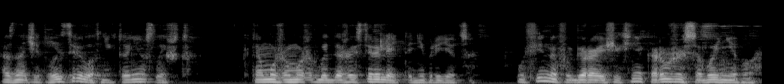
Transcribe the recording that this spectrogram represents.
А значит, выстрелов никто не услышит. К тому же, может быть, даже и стрелять-то не придется. У финнов, убирающих снег, оружия с собой не было.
